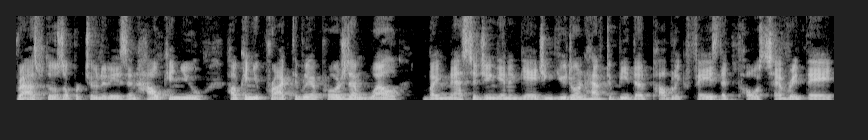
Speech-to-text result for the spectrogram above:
grasp those opportunities and how can you how can you proactively approach them? Well by messaging and engaging. You don't have to be that public face that posts every day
